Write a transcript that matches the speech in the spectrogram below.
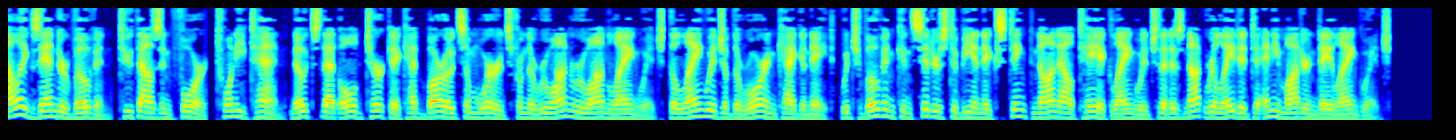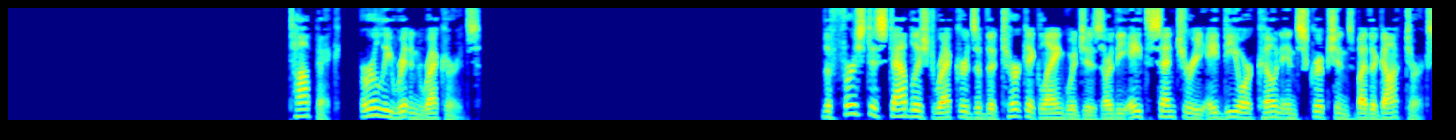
Alexander Vovin 2004, 2010 notes that Old Turkic had borrowed some words from the Ruan Ruan language the language of the Rouran Khaganate, which Vovin considers to be an extinct non-Altaic language that is not related to any modern-day language. Early written records The first established records of the Turkic languages are the 8th century AD Orkhon inscriptions by the Gokturks,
